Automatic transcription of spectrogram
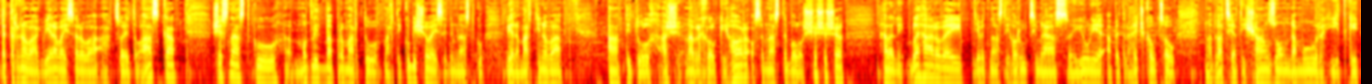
Petr Novák, Viera Vajsarová a Co je to láska, 16. Modlitba pro Martu Marty Kubišovej, 17. Viera Martinová a titul Až na vrcholky hor, 18. bolo Šešeš, Heleny Blehárovej, 19. Horúci mráz Julie a Petra Hečkovcov, no a 20. Chanson d'amour Jitky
